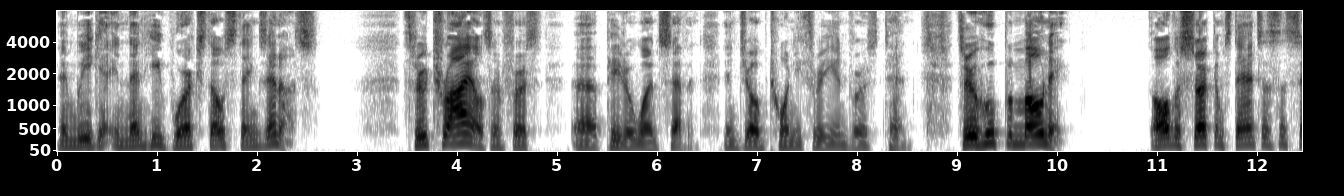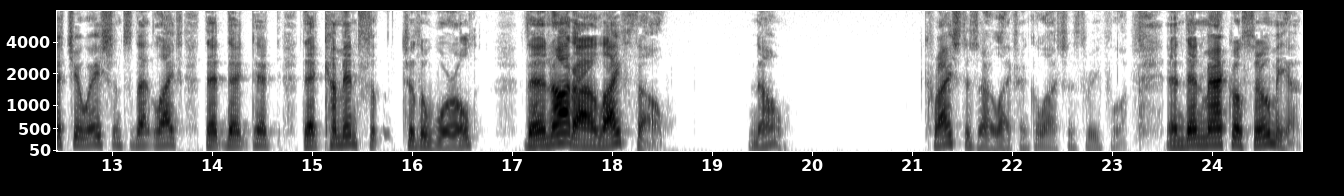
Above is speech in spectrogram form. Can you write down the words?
and we get, and then he works those things in us through trials in First uh, Peter 1 7, in Job 23 in verse 10, through hupomone, all the circumstances and situations of that life that that that that come into the world, they're not our life though. No. Christ is our life in Colossians 3 4. And then macrothumia.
